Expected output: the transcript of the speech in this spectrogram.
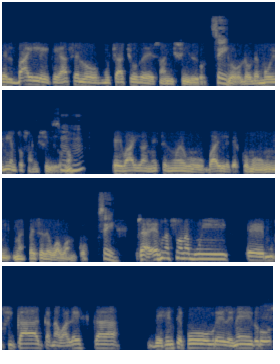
el baile que hacen los muchachos de San Isidro, Sí. los, los del movimiento San Isidro, ¿no? Que bailan este nuevo baile que es como un- una especie de guaguanco. Sí, O sea, es una zona muy eh, musical, carnavalesca, de gente pobre, de negros.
